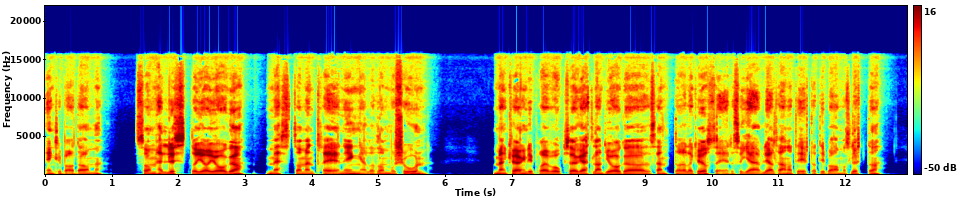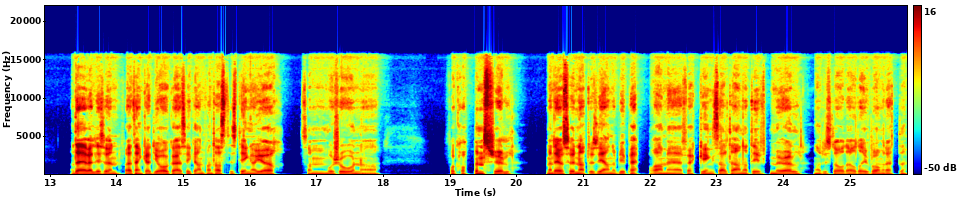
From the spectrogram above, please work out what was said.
egentlig bare damer, som har lyst til å gjøre yoga mest som en trening eller som mosjon, men hver gang de prøver å oppsøke et eller annet yogasenter eller kurs, så er det så jævlig alternativt at de bare må slutte. Og det er veldig synd, for jeg tenker at yoga er sikkert en fantastisk ting å gjøre som mosjon og for kroppens skyld, men det er jo synd at du så gjerne blir pepra med fuckings alternativt møl når du står der og driver på med dette.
